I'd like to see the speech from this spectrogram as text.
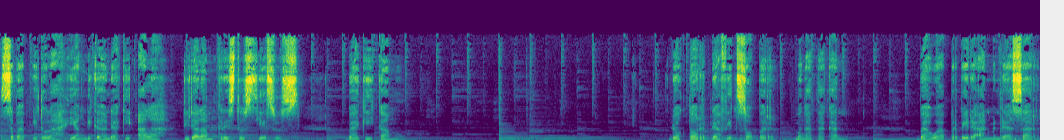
sebab itulah yang dikehendaki Allah di dalam Kristus Yesus bagi kamu. Dr. David Soper mengatakan bahwa perbedaan mendasar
